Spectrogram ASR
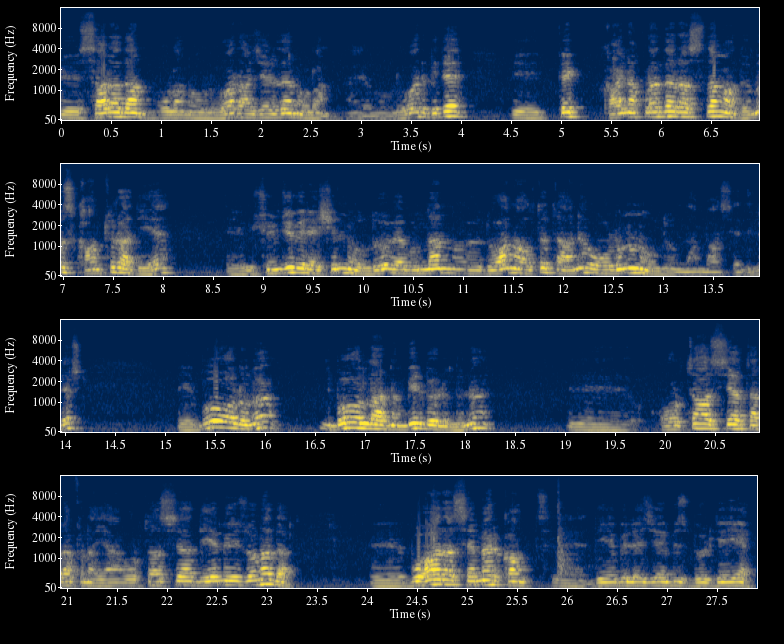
e, Sara'dan olan oğlu var, Hacer'den olan e, oğlu var. Bir de e, pek kaynaklarda rastlamadığımız Kantura diye üçüncü bir eşinin olduğu ve bundan doğan altı tane oğlunun olduğundan bahsedilir. Bu oğlunu, bu oğullarının bir bölümünü Orta Asya tarafına yani Orta Asya diyemeyiz ona da e, Buhara Semerkant e, diyebileceğimiz bölgeye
